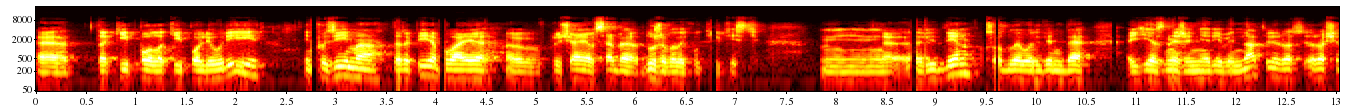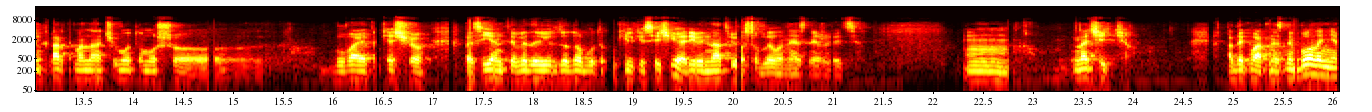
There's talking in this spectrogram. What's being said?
е, такій полотій поліурії, інфузійна терапія буває, е, включає в себе дуже велику кількість е, рідин, особливо рідин, де є зниження рівень натрію, розчин Хартмана. Чому? Тому що буває таке, що пацієнти видають за добу таку кількість сечі, а рівень натрію особливо не знижується. Значить, адекватне знеболення,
